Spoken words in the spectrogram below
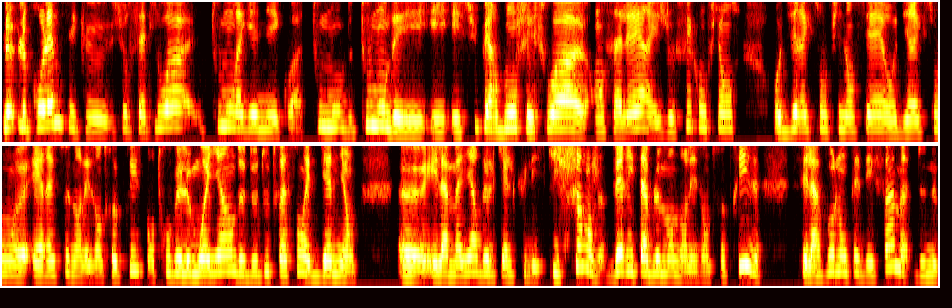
Le, problème, c'est que sur cette loi, tout le monde a gagné. Quoi. Tout le monde, tout le monde est, super bon chez soi euh, en salaire et je fais confiance aux directions financières, aux directions euh, RSE dans les entreprises pour trouver le moyen de de toute façon être gagnant euh, et la manière de le calculer. Ce qui change véritablement dans les entreprises, c'est la volonté des femmes de ne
